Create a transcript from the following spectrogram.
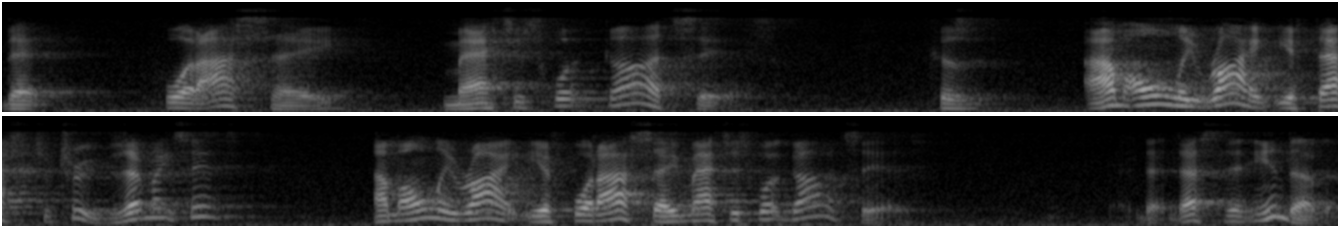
that what I say matches what God says. Because I'm only right if that's the truth. Does that make sense? I'm only right if what I say matches what God says. That, that's the end of it.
